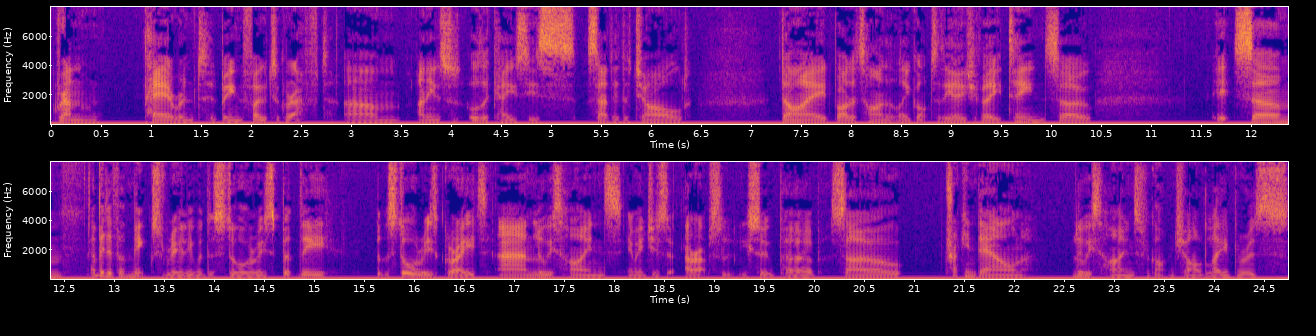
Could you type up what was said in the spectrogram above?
grandparent had been photographed, um, and in other cases, sadly, the child died by the time that they got to the age of eighteen. So it's um, a bit of a mix, really, with the stories. But the but the story is great, and Lewis Hine's images are absolutely superb. So, tracking down Lewis Hine's Forgotten Child Labourers,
